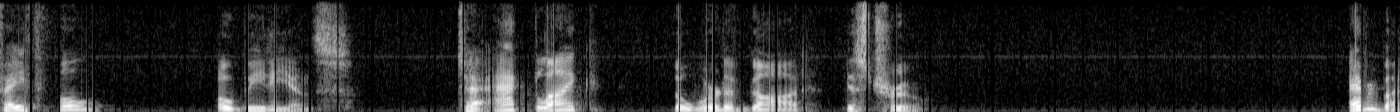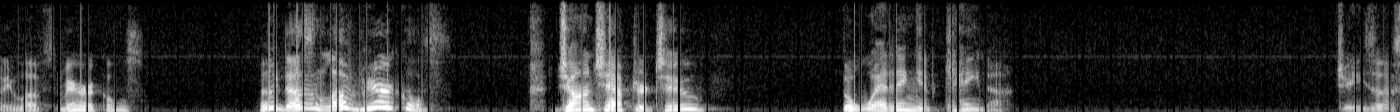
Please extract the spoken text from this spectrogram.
Faithful obedience to act like the Word of God is true. Everybody loves miracles. Who doesn't love miracles? John chapter 2, the wedding at Cana. Jesus,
